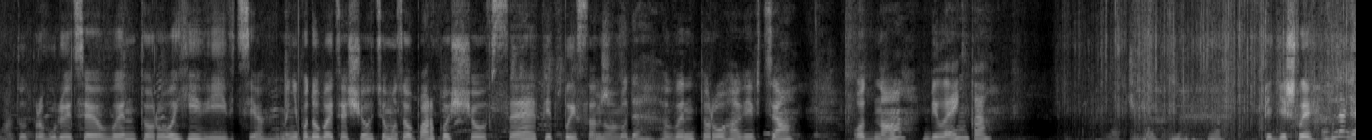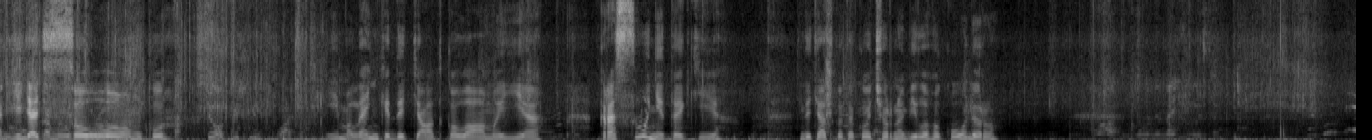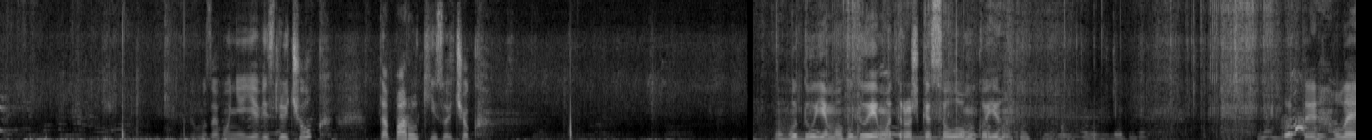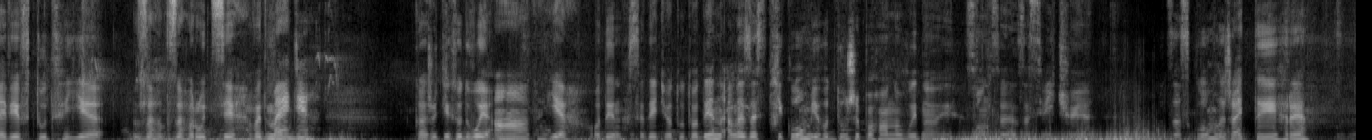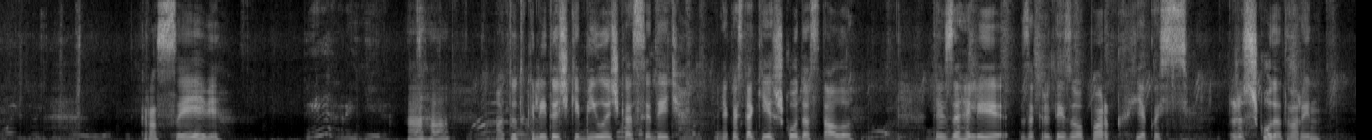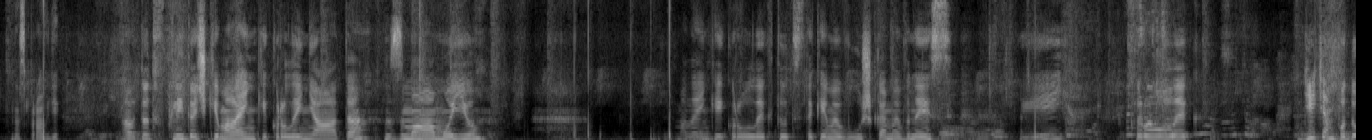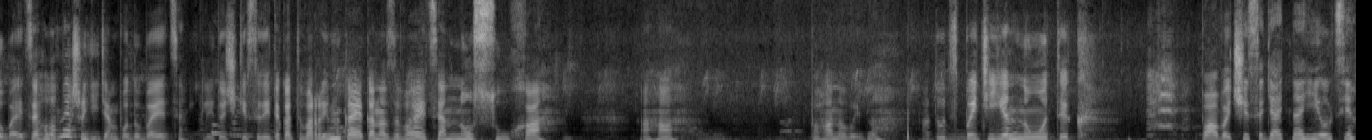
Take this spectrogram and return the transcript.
А тут прогулюються винторогі вівці. Мені подобається, що в цьому зоопарку, що все підписано. Буде винторога вівця. Одна біленька. Підійшли, їдять соломку. Все, пішли. І маленьке дитятко лами є. Красуні такі. Дитятко такого чорно-білого кольору. В цьому загоні є віслючок та пару кізочок. Годуємо, годуємо трошки соломкою. Проти левів тут є в загородці ведмеді. Кажуть, їх тут двоє. А, є один, сидить отут один, але за стеклом його дуже погано видно. І Сонце засвічує. Тут за склом лежать тигри. Красиві. Тигри є. Ага. А тут кліточки білочка сидить. Якось так їй шкода стало. Та й взагалі закритий зоопарк якось шкода тварин, насправді. А тут в кліточці маленькі кроленята з мамою. Маленький кролик тут з такими вушками вниз. І кролик. Дітям подобається. Головне, що дітям подобається. В кліточці сидить така тваринка, яка називається носуха. Ага. Погано видно. А тут спить єнотик. Павичі сидять на гілці.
